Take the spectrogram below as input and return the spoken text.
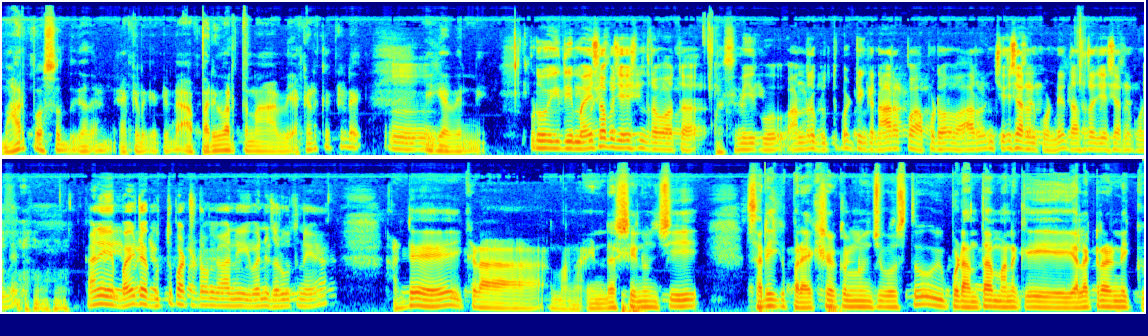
మార్పు వస్తుంది కదండి. ఎక్కడికెక్కడ ఆ పరివర్తన అవి ఎక్కడికక్కడే ఇక అవన్నీ. ఇప్పుడు ఇది మైసభ చేసిన తర్వాత మీకు అందరూ గుర్తుపట్టి ఇంకా నారప్ప అప్పుడు ఆ రోజు చేశారనుకోండి దసరా చేశారనుకోండి. కానీ బయట గుర్తుపట్టడం కానీ ఇవన్నీ జరుగుతున్నాయా? అంటే ఇక్కడ మన ఇండస్ట్రీ నుంచి సరే ఇక ప్రేక్షకుల నుంచి వస్తూ ఇప్పుడంతా మనకి ఎలక్ట్రానిక్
